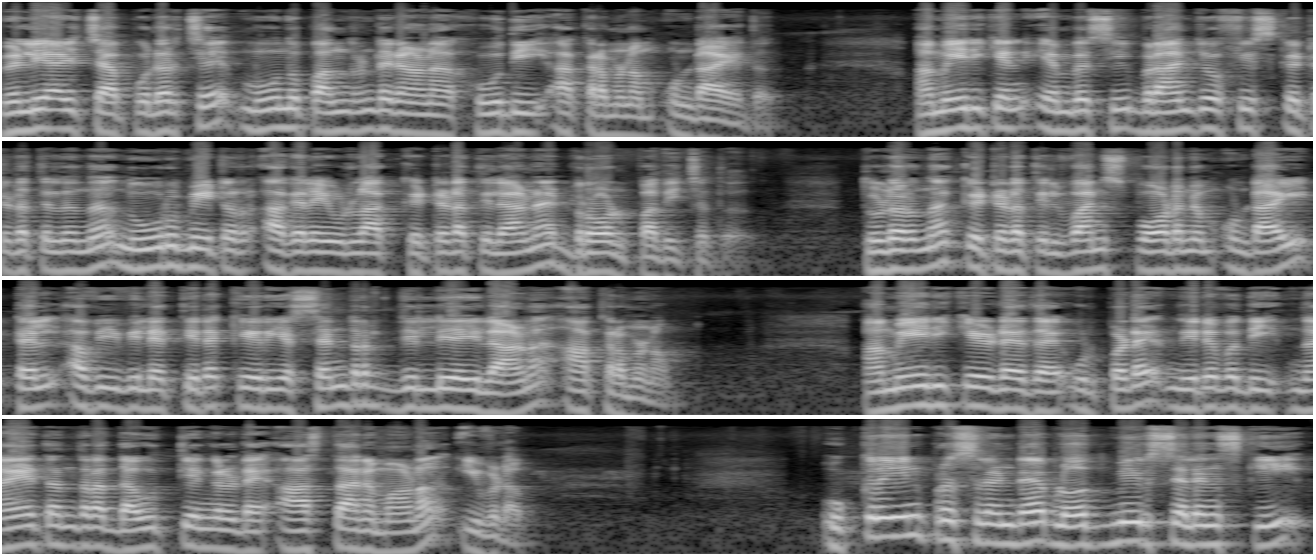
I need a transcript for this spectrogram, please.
വെള്ളിയാഴ്ച പുലർച്ചെ മൂന്ന് പന്ത്രണ്ടിനാണ് ഹൂതി ആക്രമണം ഉണ്ടായത്. അമേരിക്കൻ എംബസി ബ്രാഞ്ച് ഓഫീസ് കെട്ടിടത്തിൽ നിന്ന് നൂറ് മീറ്റർ അകലെയുള്ള കെട്ടിടത്തിലാണ് ഡ്രോൺ പതിച്ചത്. തുടർന്ന് കെട്ടിടത്തിൽ വൻ സ്ഫോടനം ഉണ്ടായി. ടെൽ അവീവിലെ തിരക്കേറിയ സെൻട്രൽ ജില്ലയിലാണ് ആക്രമണം. അമേരിക്കയുടേത് ഉൾപ്പെടെ നിരവധി നയതന്ത്ര ദൗത്യങ്ങളുടെ ആസ്ഥാനമാണ് ഇവിടം. ഉക്രൈൻ പ്രസിഡന്റ് വ്ളോദിമിർ സെലൻസ്കി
